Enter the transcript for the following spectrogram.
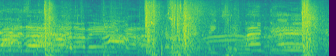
¡Ustedes! ¡A la América! ¡Mantienen!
